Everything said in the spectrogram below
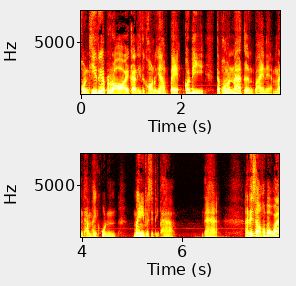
คนที่เรียบร้อยการที่ทุกของทุกอย่างเป๊ะก็ดี แต่พอมันมากเกินไปเนี่ยมันทำให้คุณไม่มีประสิทธิภาพนะฮะอันที่สองเขาบอกว่า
